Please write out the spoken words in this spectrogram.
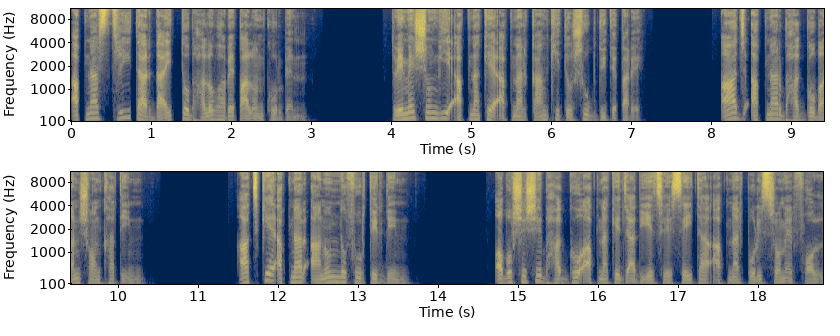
আপনার স্ত্রী তার দায়িত্ব ভালোভাবে পালন করবেন। প্রেমের সঙ্গী আপনাকে আপনার কাঙ্ক্ষিত সুখ দিতে পারে। আজ আপনার ভাগ্যবান সংখ্যা তিন। আজকে আপনার আনন্দ ফুর্তির দিন। অবশেষে ভাগ্য আপনাকে যা দিয়েছে সেইটা আপনার পরিশ্রমের ফল।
